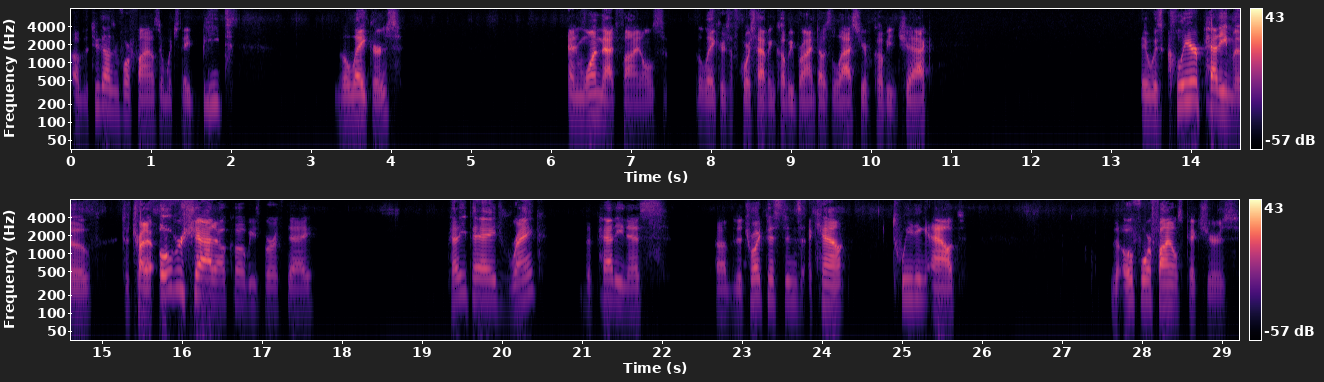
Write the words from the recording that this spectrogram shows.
of the 2004 finals in which they beat the Lakers and won that finals. The Lakers, of course, having Kobe Bryant. That was the last year of Kobe and Shaq. It was clear petty move to try to overshadow Kobe's birthday. Petty Page rank the pettiness of the Detroit Pistons account tweeting out the 04 finals pictures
